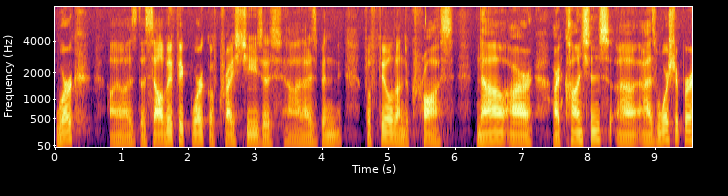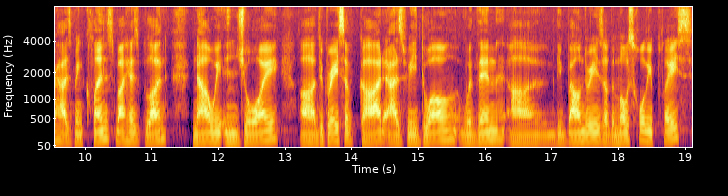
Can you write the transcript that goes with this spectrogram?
work, uh, the salvific work of Christ Jesus uh, that has been fulfilled on the cross. Now our, our conscience uh, as worshiper has been cleansed by his blood. Now we enjoy uh, the grace of God as we dwell within uh, the boundaries of the most holy place.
